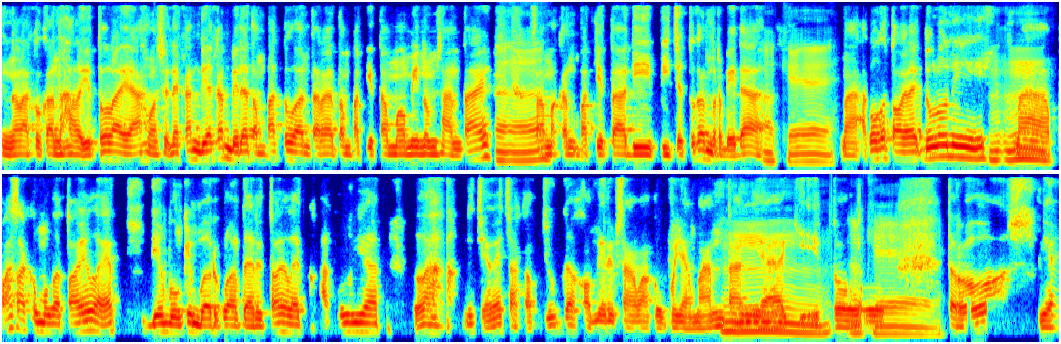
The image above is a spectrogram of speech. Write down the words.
melakukan hal itulah ya. Maksudnya kan dia kan beda tempat tuh antara tempat kita mau minum santai Heeh. sama kan tempat kita dipijat tuh kan berbeda. Oke. Nah, aku ke toilet dulu nih. Mm-mm. Nah, pas aku mau ke toilet, dia mungkin baru keluar dari toilet. Aku lihat, lah, ini cewek cakep juga, kok mirip sama aku punya mantan ya, Hmm, gitu. Oke. Terus, ya,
